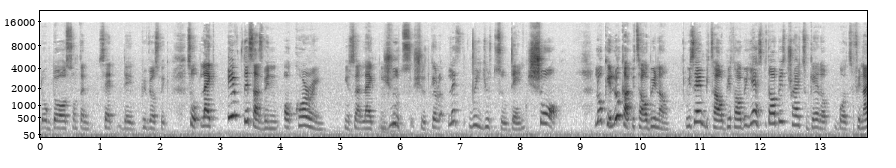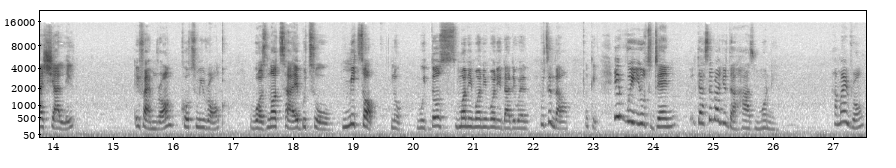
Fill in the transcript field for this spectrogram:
Dr. something said the previous week. So like if this has been occurring, you said like youths should get. Let's we youth to then show up. Look, okay, look at Peter Obi now. We saying Peter Obi, Peter Obi. Yes, Peter Obi tried to get up, but financially, if I'm wrong, quote me wrong, was not uh, able to meet up, no, with those money, money, money that they were putting down. Okay, if we youth then, there are several youth that has money. Am I wrong?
